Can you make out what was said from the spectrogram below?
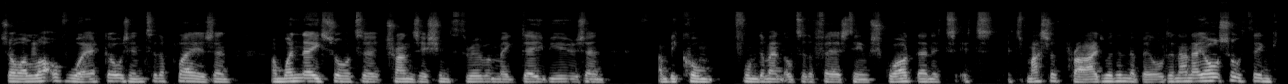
So a lot of work goes into the players and and when they sort of transition through and make debuts and and become fundamental to the first team squad, then it's it's it's massive pride within the building. And I also think,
